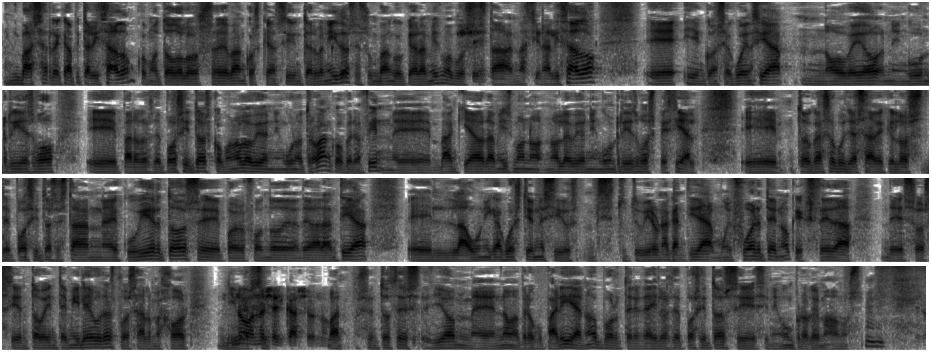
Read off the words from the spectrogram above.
va a ser recapitalizado, como todos los eh, bancos que han sido intervenidos. Es un banco que ahora mismo pues, está nacionalizado eh, y, en consecuencia, no veo ningún riesgo eh, para los depósitos, como no lo veo en ningún otro banco. Pero, en fin, en Bankia ahora mismo no, no, le veo ningún riesgo especial. en todo caso, pues ya sabe que los depósitos están cubiertos por el fondo de, garantía. la única cuestión es si, si, tuviera una cantidad muy fuerte, ¿no? que exceda de esos 120.000 euros, pues a lo mejor No, no es el caso, ¿no? Bueno, pues entonces yo no me preocuparía, ¿no? Por tener ahí los depósitos sin ningún problema, vamos.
